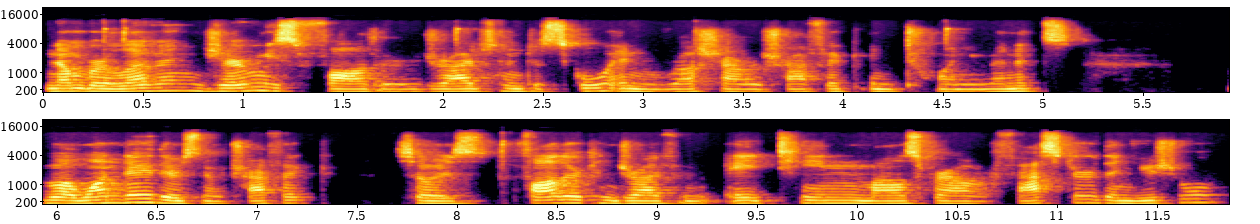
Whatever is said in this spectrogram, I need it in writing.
Number 11, Jeremy's father drives him to school in rush hour traffic in 20 minutes. Well, one day there's no traffic, so his father can drive him 18 miles per hour faster than usual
